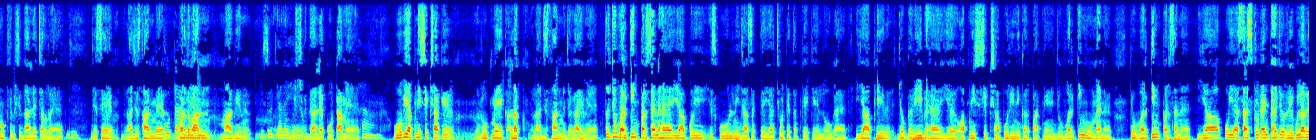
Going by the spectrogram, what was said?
मुक्त विश्वविद्यालय चल रहे हैं। जैसे राजस्थान में वर्धमान महावीर विश्वविद्यालय विश्वविद्यालय कोटा में है। हाँ। वो भी अपनी शिक्षा के रूप में एक अलग राजस्थान में जगाए हुए हैं। तो जो वर्किंग पर्सन है या कोई स्कूल नहीं जा सकते या छोटे तबके के लोग हैं या फिर जो गरीब है, ये अपनी शिक्षा पूरी नहीं कर पाते हैं, जो वर्किंग वुमेन है, जो वर्किंग पर्सन है, या कोई ऐसा स्टूडेंट है जो रेगुलर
